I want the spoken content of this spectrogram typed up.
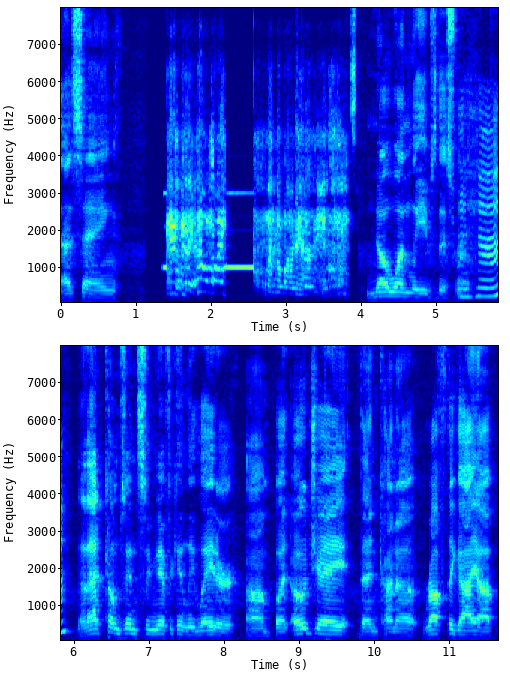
as saying, "No one leaves this room." Mm-hmm. Now that comes in significantly later, um, but OJ then kind of roughed the guy up,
